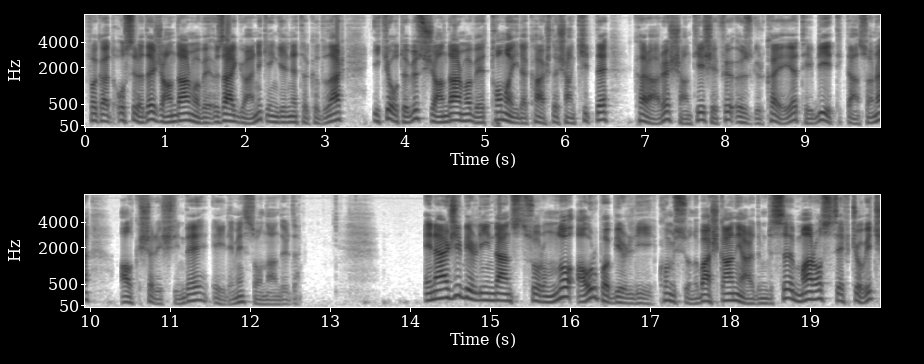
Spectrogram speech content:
Fakat o sırada jandarma ve özel güvenlik engeline takıldılar. İki otobüs jandarma ve TOMA ile karşılaşan kitle kararı şantiye şefi Özgür Kaya'ya tebliğ ettikten sonra alkışlar eşliğinde eylemi sonlandırdı. Enerji Birliği'nden sorumlu Avrupa Birliği Komisyonu Başkan Yardımcısı Maros Sefcovic,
